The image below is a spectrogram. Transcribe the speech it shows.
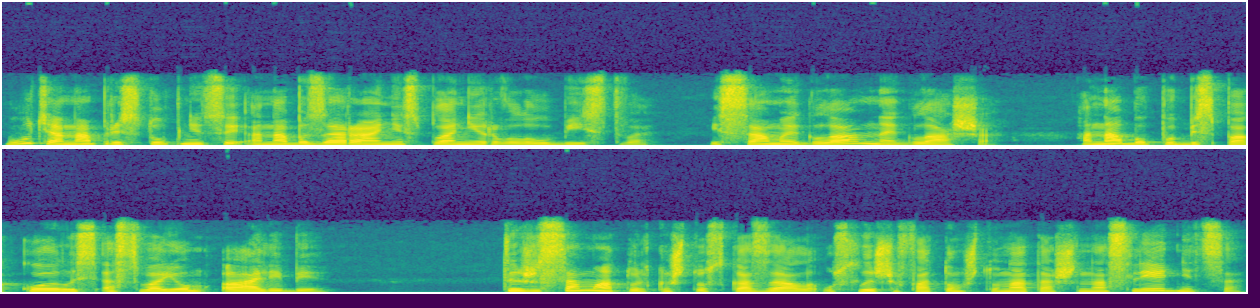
Будь она преступницей, она бы заранее спланировала убийство. И самое главное, Глаша, она бы побеспокоилась о своем алиби. Ты же сама только что сказала, услышав о том, что Наташа наследница,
